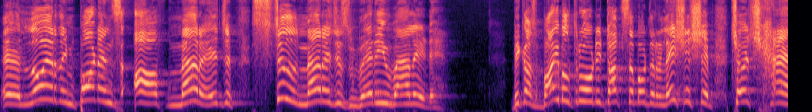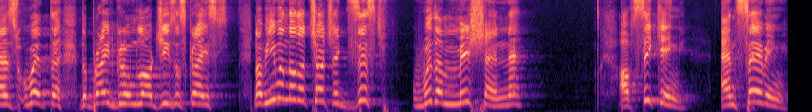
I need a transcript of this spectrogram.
uh, lower the importance of marriage, still marriage is very valid. Because Bible throughout it talks about the relationship church has with the bridegroom Lord Jesus Christ. Now, even though the church exists with a mission of seeking and saving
